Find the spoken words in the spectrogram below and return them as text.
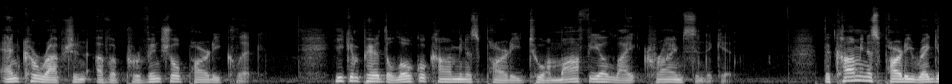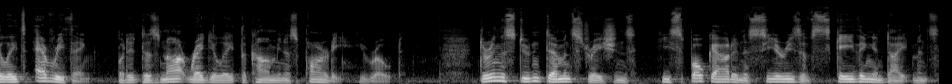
and corruption of a provincial party clique. He compared the local Communist Party to a mafia like crime syndicate. The Communist Party regulates everything, but it does not regulate the Communist Party, he wrote. During the student demonstrations, he spoke out in a series of scathing indictments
